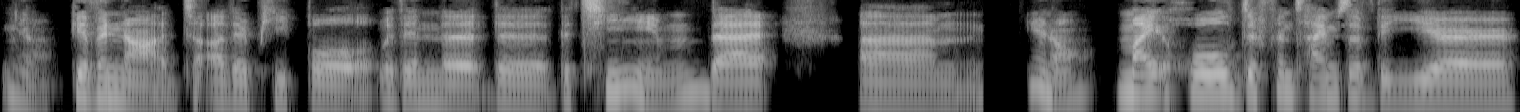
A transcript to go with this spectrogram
you know, give a nod to other people within the the the team that um, you know might hold different times of the year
